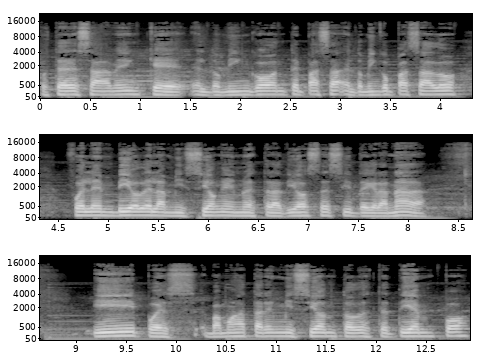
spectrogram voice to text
ustedes saben que el domingo antepasa, el domingo pasado fue el envío de la misión en nuestra diócesis de Granada. Y pues vamos a estar en misión todo este tiempo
